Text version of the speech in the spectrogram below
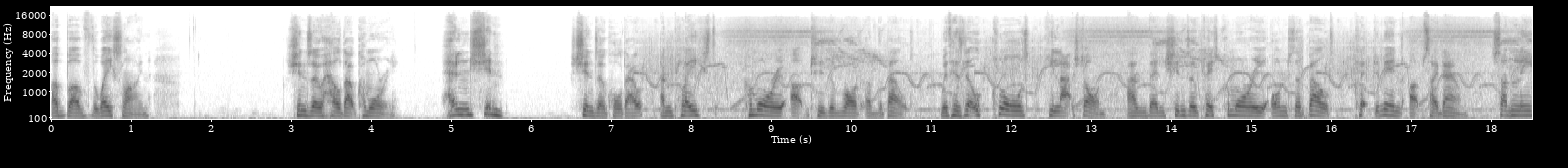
above the waistline. Shinzo held out Komori. Henshin! Shinzo called out and placed Komori up to the rod of the belt. With his little claws, he latched on, and then Shinzo placed Komori onto the belt, clipped him in upside down. Suddenly,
